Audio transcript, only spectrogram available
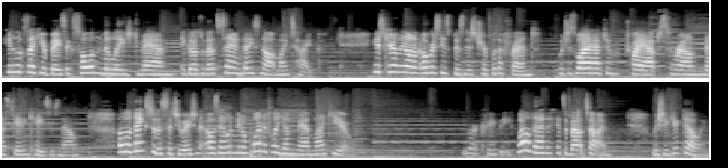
He looks like your basic sullen middle-aged man. It goes without saying that he's not my type. He's currently on an overseas business trip with a friend, which is why I have to try apps around investigating cases now. Although thanks to the situation, I was able to meet a wonderful young man like you. You are creepy. Well then, it's about time. We should get going.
